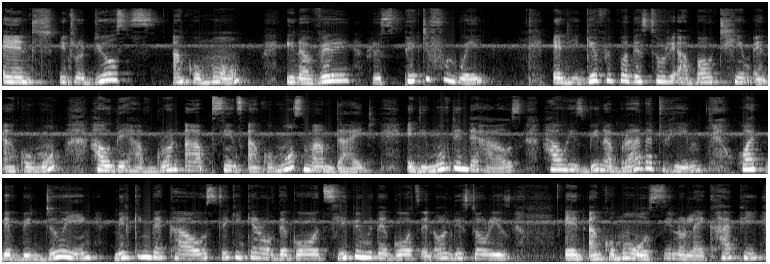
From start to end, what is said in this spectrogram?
and introduced Uncle Mo in a very respectful way. And he gave people the story about him and Uncle Mo, how they have grown up since Uncle Mo's mom died and he moved in the house, how he's been a brother to him, what they've been doing, milking the cows, taking care of the goats, sleeping with the goats, and all these stories. And Uncle Mo was, you know, like happy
